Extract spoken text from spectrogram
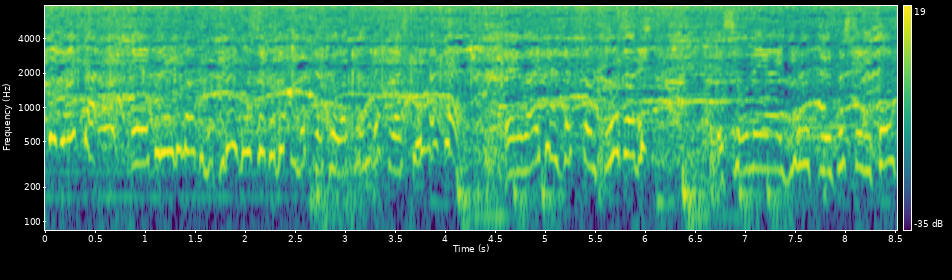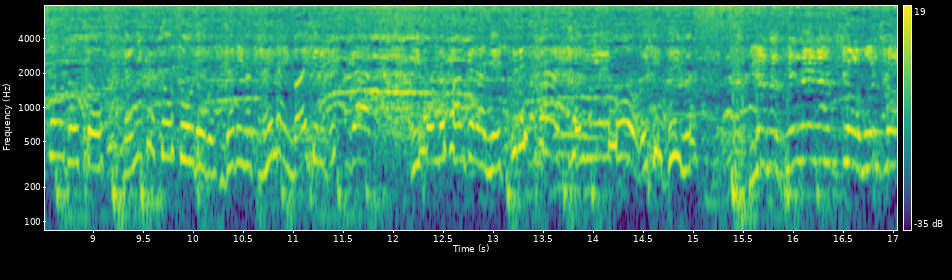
えー、トレードマークの黒い帽子をかぶっていますが今日はカンダスはしていません、えー、マイケル・ジャクソン登場です、えー、少年愛疑惑そして離婚騒動と何かと騒動の火種が絶えないマイケルですが日本のファンから熱烈な歓迎を受けています皆さん盛大な拍手をもう一度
